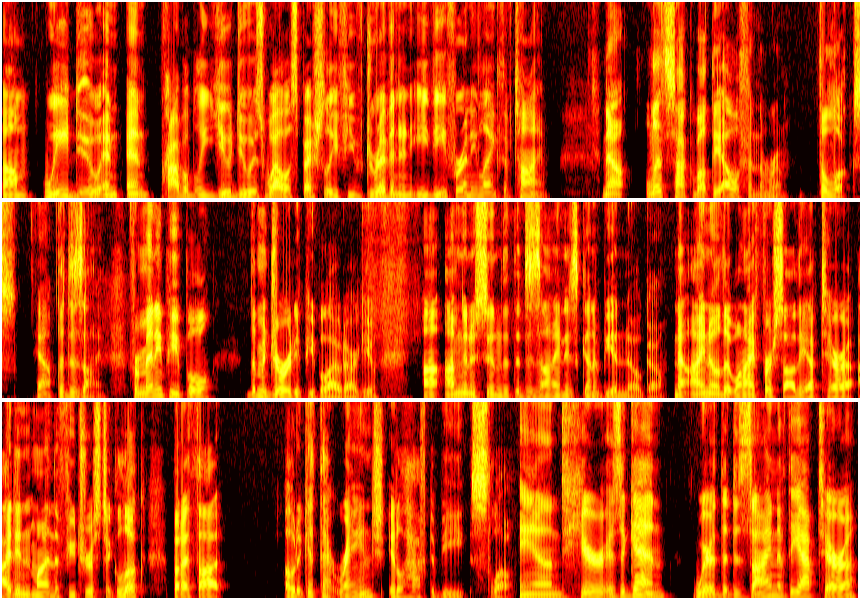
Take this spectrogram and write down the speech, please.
Um, we do, and, and probably you do as well, especially if you've driven an EV for any length of time. Now, let's talk about the elephant in the room the looks, Yeah. the design. For many people, the majority of people, I would argue, uh, I'm going to assume that the design is going to be a no go. Now, I know that when I first saw the Aptera, I didn't mind the futuristic look, but I thought, oh, to get that range, it'll have to be slow. And here is again where the design of the Aptera,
